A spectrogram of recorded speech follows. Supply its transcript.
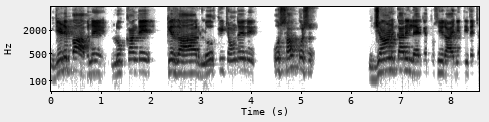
ਜਿਹੜੇ ਭਾਵ ਨੇ, ਲੋਕਾਂ ਦੇ ਕਿਰਦਾਰ, ਲੋਕ ਕੀ ਚਾਹੁੰਦੇ ਨੇ, ਉਹ ਸਭ ਕੁਝ ਜਾਣਕਾਰੀ ਲੈ ਕੇ ਤੁਸੀਂ ਰਾਜਨੀਤੀ ਵਿੱਚ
